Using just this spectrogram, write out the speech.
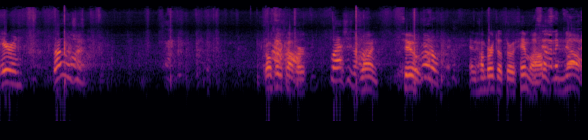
Aaron. Douglas is Going for the cover. flashes on. One, two, Alberto. and Humberto throws him off. Says no.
